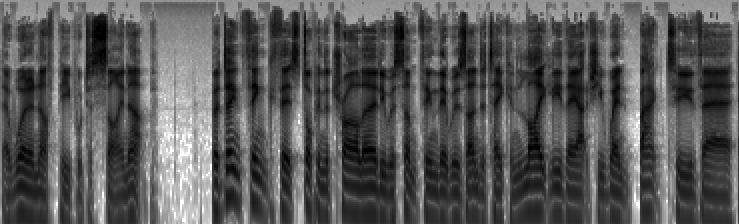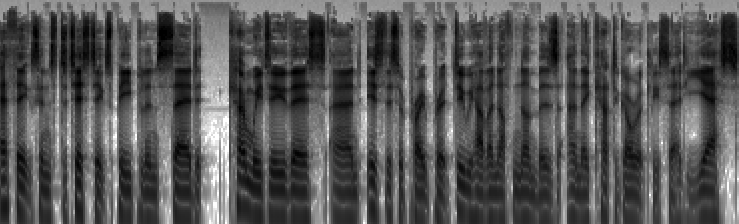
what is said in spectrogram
there weren't enough people to sign up. But don't think that stopping the trial early was something that was undertaken lightly. They actually went back to their ethics and statistics people and said, can we do this? And is this appropriate? Do we have enough numbers? And they categorically said yes.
